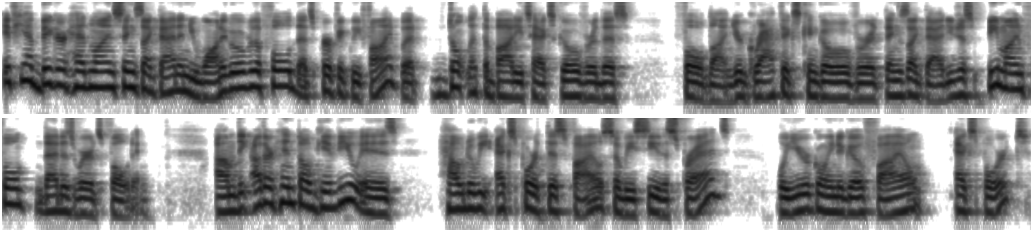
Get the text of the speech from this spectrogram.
If you have bigger headlines, things like that, and you want to go over the fold, that's perfectly fine, but don't let the body text go over this fold line. Your graphics can go over it, things like that. You just be mindful, that is where it's folding. Um, the other hint I'll give you is how do we export this file so we see the spreads? Well, you're going to go File, Export,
